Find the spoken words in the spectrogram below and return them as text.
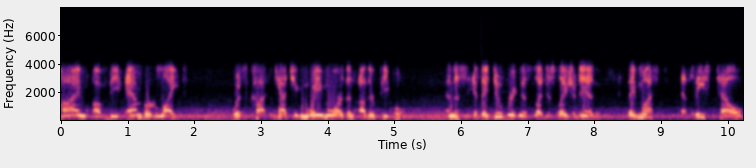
time of the amber light was ca- catching way more than other people. And this, if they do bring this legislation in, they must at least tell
